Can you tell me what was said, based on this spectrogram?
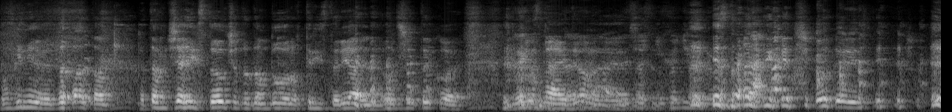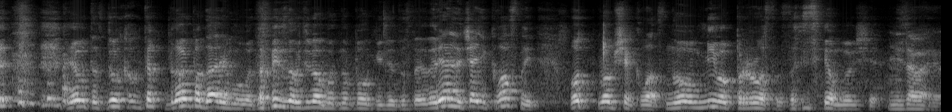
в гневе, да, там, а там чайник стоил что-то там долларов 300, реально, вот что такое. Не знаю, где он. Да, я сейчас не хочу. Не знаю, не хочу, говорит. Я вот, ну, как так, давай подарим его, там, не знаю, у тебя будет на полке где-то стоит. Реально чайник классный, вот вообще класс, но мимо просто совсем вообще. Не заваривай.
